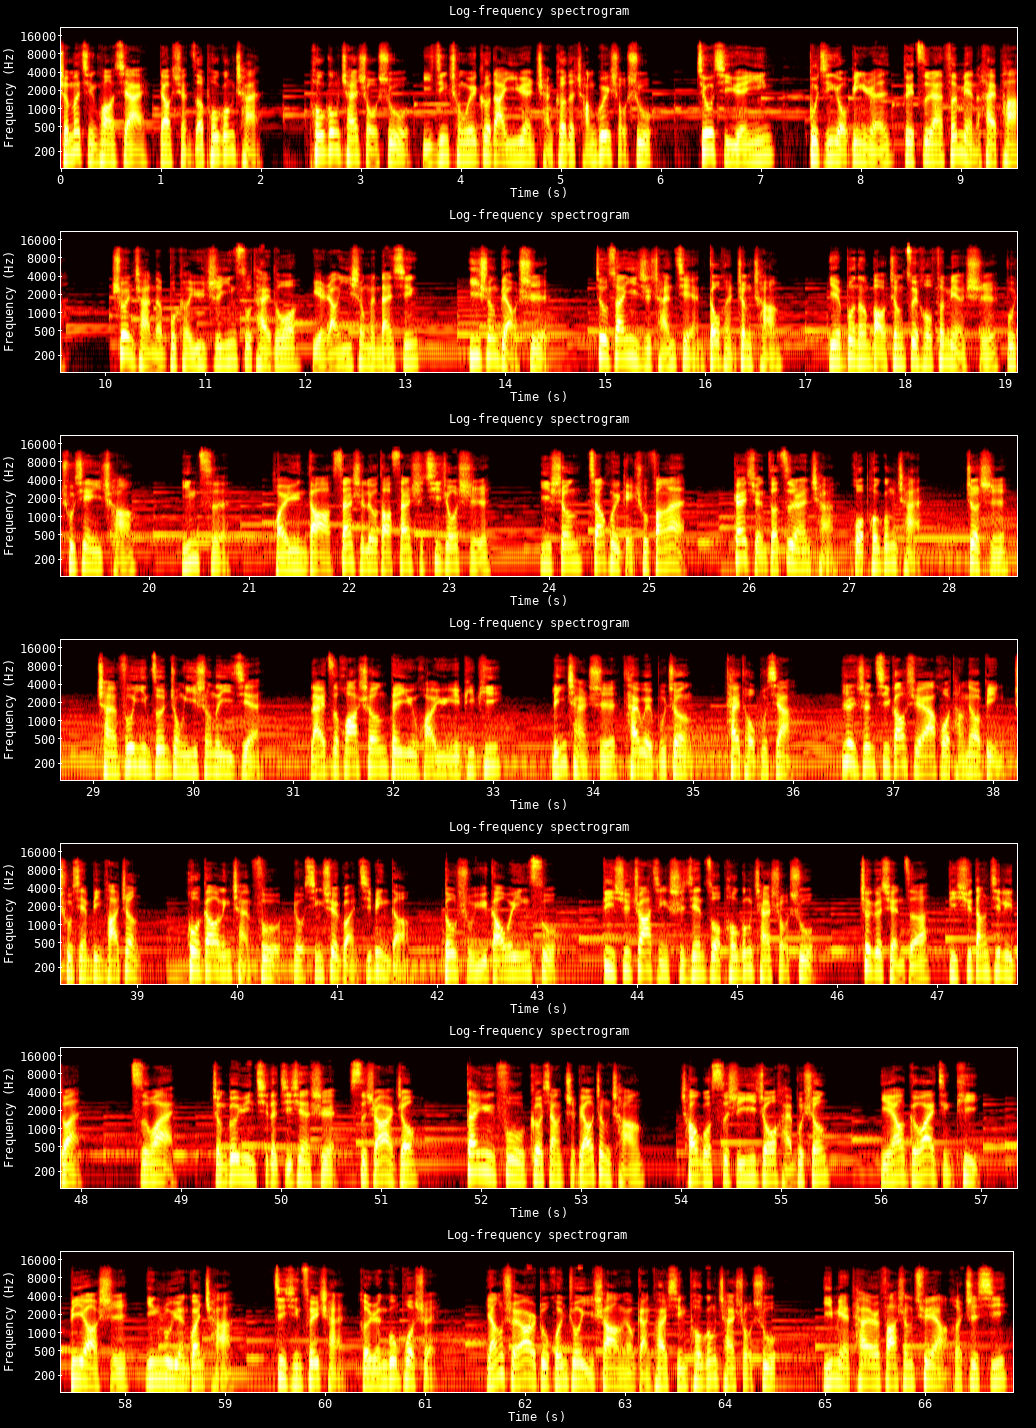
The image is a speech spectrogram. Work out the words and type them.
什么情况下要选择剖宫产？剖宫产手术已经成为各大医院产科的常规手术。究其原因，不仅有病人对自然分娩的害怕，顺产的不可预知因素太多，也让医生们担心。医生表示，就算一直产检都很正常，也不能保证最后分娩时不出现异常。因此，怀孕到三十六到三十七周时，医生将会给出方案，该选择自然产或剖宫产。这时，产妇应尊重医生的意见。来自花生备孕怀孕 APP，临产时胎位不正、胎头不下、妊娠期高血压或糖尿病出现并发症，或高龄产妇有心血管疾病等，都属于高危因素，必须抓紧时间做剖宫产手术。这个选择必须当机立断。此外，整个孕期的极限是四十二周，但孕妇各项指标正常，超过四十一周还不生，也要格外警惕。必要时应入院观察，进行催产和人工破水。羊水二度浑浊以上要赶快行剖宫产手术，以免胎儿发生缺氧和窒息。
